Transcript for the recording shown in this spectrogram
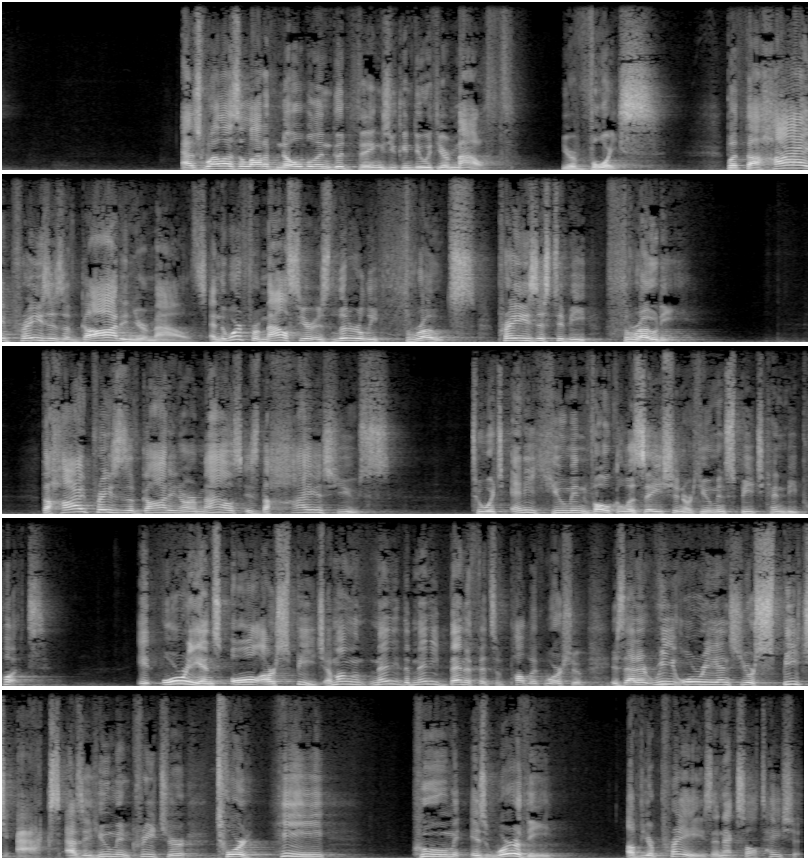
as well as a lot of noble and good things you can do with your mouth, your voice. But the high praises of God in your mouths, and the word for mouths here is literally throats. Praise is to be throaty. The high praises of God in our mouths is the highest use to which any human vocalization or human speech can be put. It orients all our speech. Among many, the many benefits of public worship is that it reorients your speech acts as a human creature toward He whom is worthy of your praise and exaltation.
